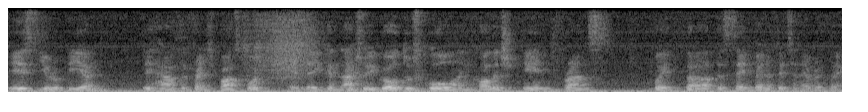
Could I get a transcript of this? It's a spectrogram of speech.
is European. They have the French passport, and they can actually go to school and college in France with uh, the same benefits and everything.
